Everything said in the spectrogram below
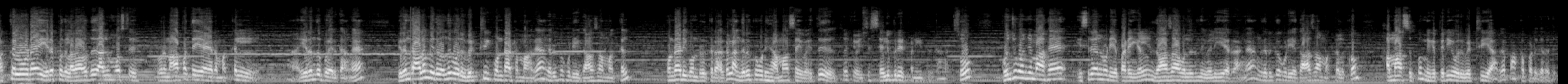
மக்களோட இறப்புகள் அதாவது ஆல்மோஸ்ட் ஒரு நாற்பத்தையாயிரம் மக்கள் இறந்து போயிருக்காங்க. இருந்தாலும் இது வந்து ஒரு வெற்றி கொண்டாட்டமாக அங்க இருக்கக்கூடிய காசா மக்கள் கொண்டாடி கொண்டிருக்கிறார்கள். அங்க இருக்கக்கூடிய ஹமாஸை வைத்து தூக்கி வச்சு செலிப்ரேட் பண்ணிட்டு இருக்காங்க. ஸோ கொஞ்சம் கொஞ்சமாக இஸ்ரேலுடைய படைகள் காசாவிலிருந்து வெளியேறாங்க. அங்க இருக்கக்கூடிய காசா மக்களுக்கும் ஹமாஸுக்கும் மிகப்பெரிய ஒரு வெற்றியாக பார்க்கப்படுகிறது.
